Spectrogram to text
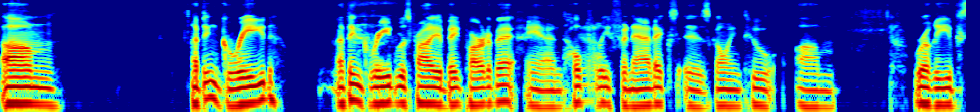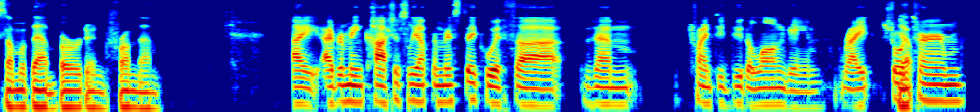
Um, I think greed. I think greed was probably a big part of it, and hopefully, yeah. Fanatics is going to um relieve some of that burden from them. I I remain cautiously optimistic with uh, them trying to do the long game, right? Short term,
